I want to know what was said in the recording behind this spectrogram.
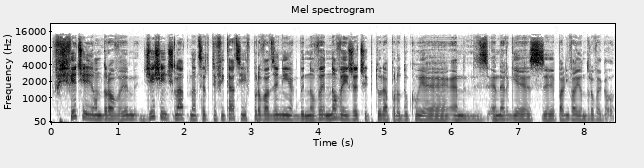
W świecie jądrowym 10 lat na certyfikację i wprowadzenie jakby nowe, nowej rzeczy, która produkuje en, z energię z paliwa jądrowego,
